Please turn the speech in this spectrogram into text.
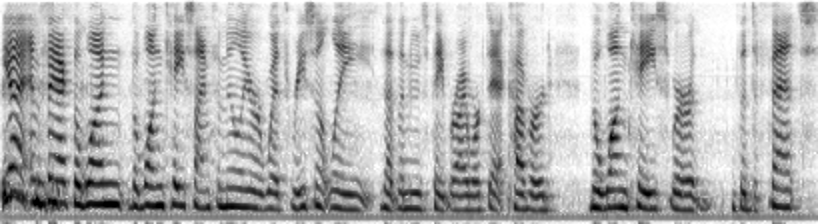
Yeah, in fact, the one the one case I'm familiar with recently that the newspaper I worked at covered, the one case where the defense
